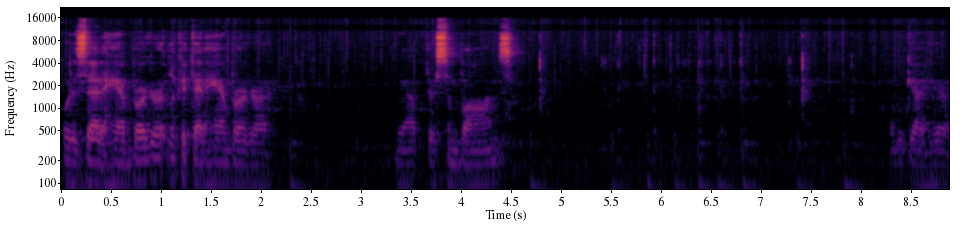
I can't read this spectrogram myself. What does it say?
What is that, a hamburger? Look at that hamburger. Yep, there's some bonds. What we got here?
